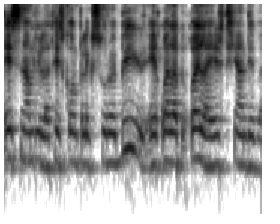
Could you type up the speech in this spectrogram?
ეს ნამდვილად ეს კომპლექსურები ყველა ყველა ერთიანდება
